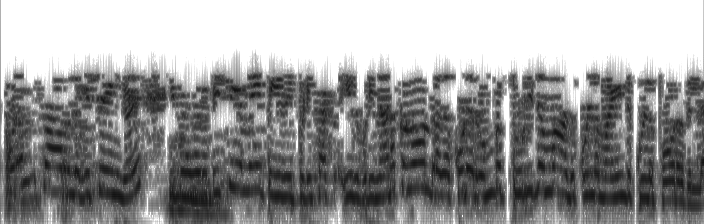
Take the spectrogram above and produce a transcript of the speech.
புறம் சார்ந்த விஷயங்கள் இப்ப ஒரு விஷயமே இப்ப இது இப்படி இது இப்படி நடக்கணும்ன்றத கூட ரொம்ப துரிதமா அதுக்குள்ள மைண்டுக்குள்ள போறது இல்ல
